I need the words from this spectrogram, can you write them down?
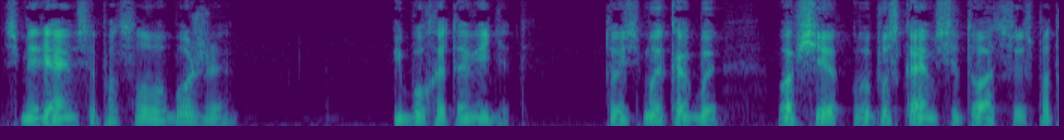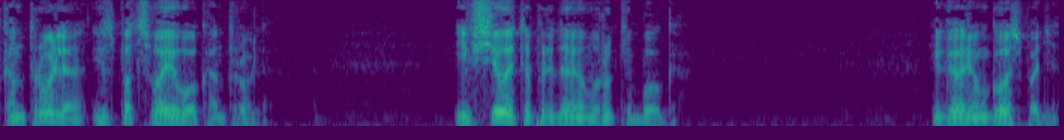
смиряемся под Слово Божие, и Бог это видит, то есть мы как бы вообще выпускаем ситуацию из-под контроля, из-под своего контроля. И все это предаем в руки Бога и говорим, Господи,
